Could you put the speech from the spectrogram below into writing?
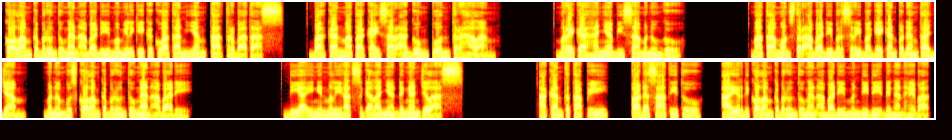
Kolam keberuntungan abadi memiliki kekuatan yang tak terbatas. Bahkan mata Kaisar Agung pun terhalang. Mereka hanya bisa menunggu. Mata monster abadi berseri bagaikan pedang tajam, menembus kolam keberuntungan abadi. Dia ingin melihat segalanya dengan jelas. Akan tetapi, pada saat itu, air di kolam keberuntungan abadi mendidih dengan hebat.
